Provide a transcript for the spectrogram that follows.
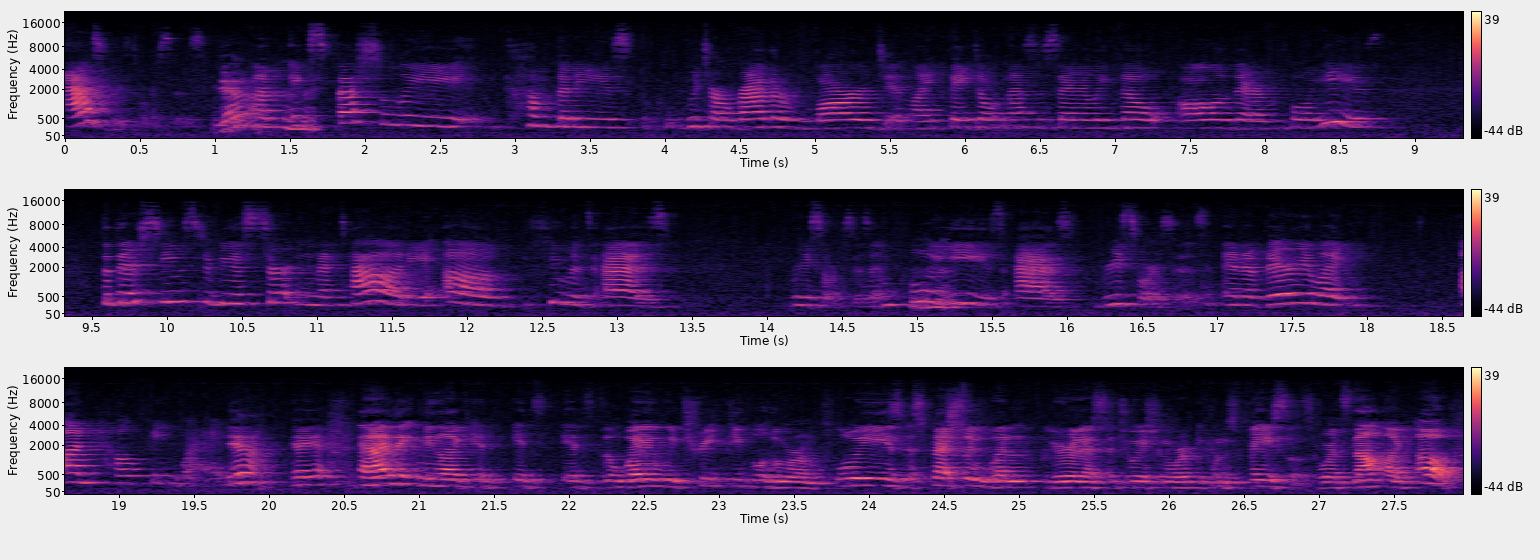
as resources. Yeah. Um, especially companies which are rather large and like they don't necessarily know all of their employees. But there seems to be a certain mentality of humans as resources, employees mm-hmm. as resources, in a very like unhealthy way. Yeah, yeah, yeah. And I think, I mean, like, it, it's it's the way we treat people who are employees, especially when you're in a situation where it becomes faceless, where it's not like, oh,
